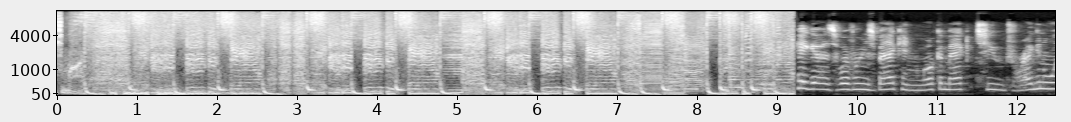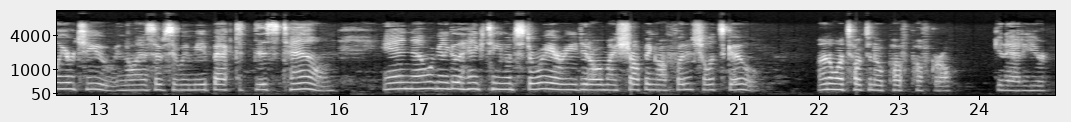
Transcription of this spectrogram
Hey guys, Wyvern's back and welcome back to Dragon Warrior 2. In the last episode we made back to this town. And now we're gonna go ahead and continue on story. I already did all my shopping off footage, so let's go. I don't want to talk to no Puff Puff girl. Get out of here.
